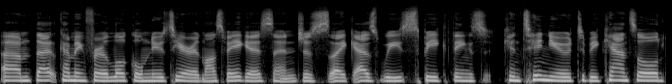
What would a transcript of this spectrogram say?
um, that coming for local news here in Las Vegas. And just like as we speak, things continue to be canceled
